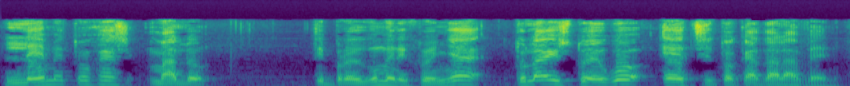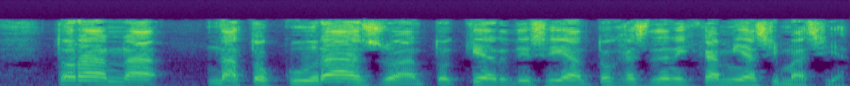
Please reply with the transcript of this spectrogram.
λέμε το χάσε. Μάλλον την προηγούμενη χρονιά, τουλάχιστον εγώ έτσι το καταλαβαίνω. Τώρα να, να το κουράζω, αν το κέρδισε ή αν το χάσε, δεν έχει καμία σημασία.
